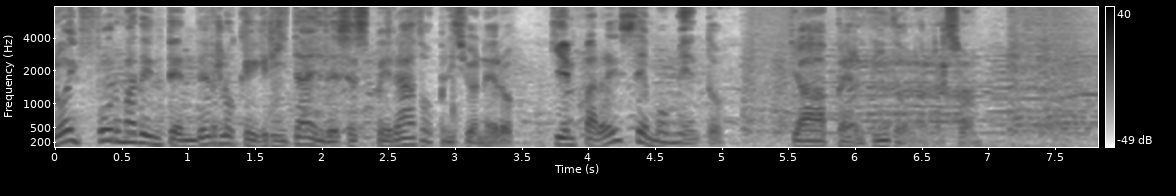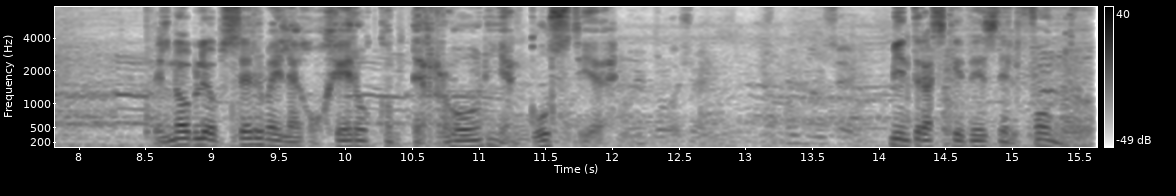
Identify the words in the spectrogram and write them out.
No hay forma de entender lo que grita el desesperado prisionero, quien para ese momento ya ha perdido la razón. El noble observa el agujero con terror y angustia, mientras que desde el fondo,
